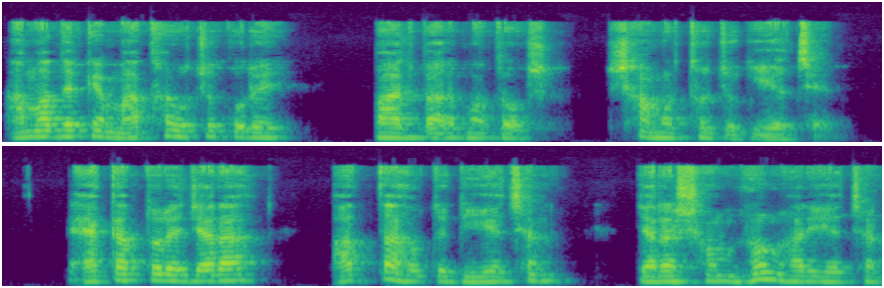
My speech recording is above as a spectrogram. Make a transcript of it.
আমাদেরকে মাথা উঁচু করে বাঁচবার মতো সামর্থ্য জুগিয়েছে। একাত্তরে যারা আত্মাহত দিয়েছেন, যারা সম্ভ্রম হারিয়েছেন,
